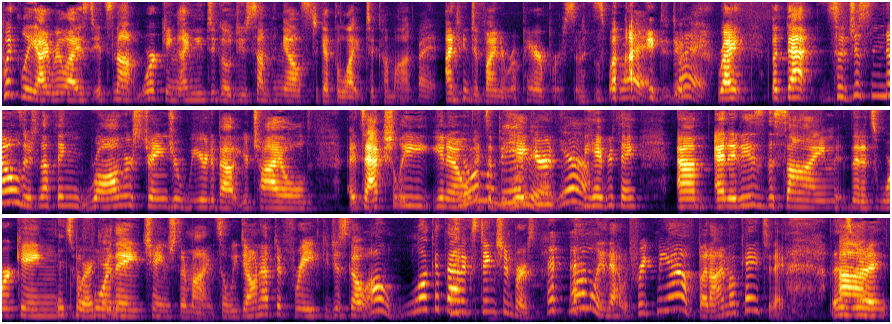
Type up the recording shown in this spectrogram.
quickly I realized it's not working. I need to go do something else to get the light to come on. Right. I need to find a repair person is what I need to do. right. Right. But that, so just know there's nothing wrong or strange or weird about your child. It's actually, you know, it's a behavior, behavior, yeah. behavior thing. Um, and it is the sign that it's working It's before working. they change their mind. So we don't have to freak. You just go, oh, look at that extinction burst. Normally that would freak me out, but I'm okay today. Um, That's right,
